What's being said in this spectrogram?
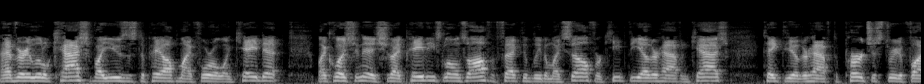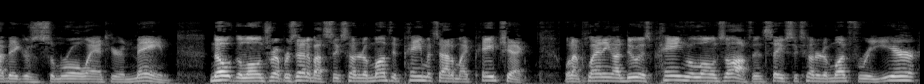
I have very little cash if I use this to pay off my 401k debt. My question is, should I pay these loans off effectively to myself or keep the other half in cash, take the other half to purchase three to five acres of some rural land here in Maine? Note, the loans represent about 600 a month in payments out of my paycheck. What I'm planning on doing is paying the loans off, then save 600 a month for a year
